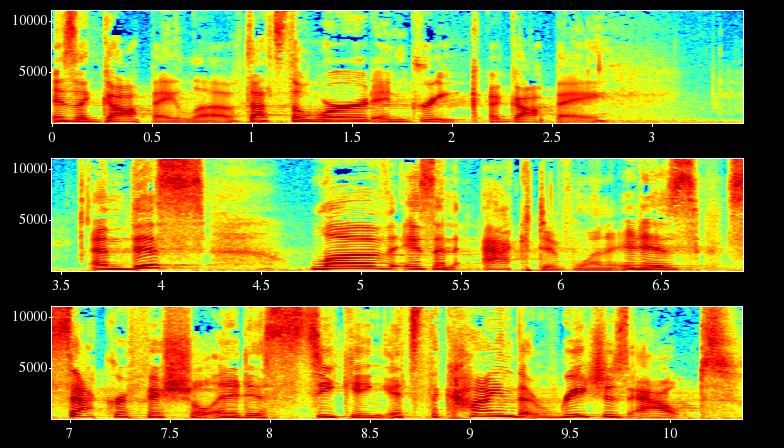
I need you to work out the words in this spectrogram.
is agape love. That's the word in Greek, agape. And this love is an active one, it is sacrificial and it is seeking. It's the kind that reaches out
